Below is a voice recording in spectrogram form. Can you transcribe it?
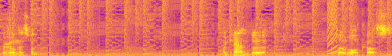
go on this one? I can, but at what cost?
